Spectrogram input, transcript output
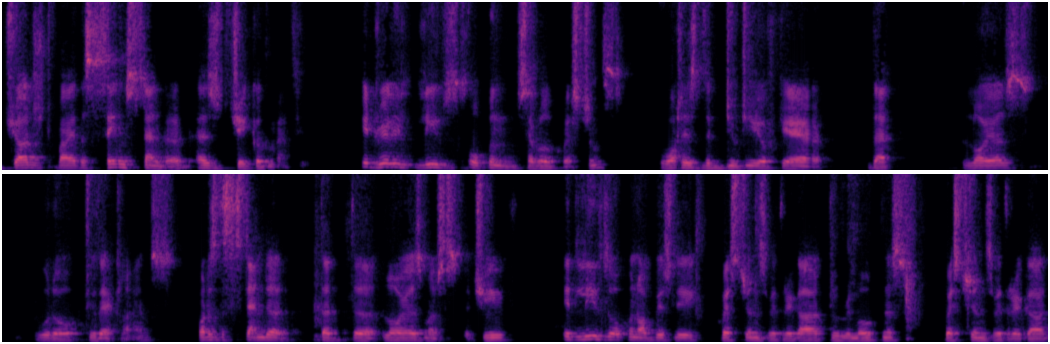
judged by the same standard as Jacob Mathew. It really leaves open several questions. what is the duty of care that lawyers would owe to their clients? What is the standard that the lawyers must achieve? It leaves open, obviously, questions with regard to remoteness, questions with regard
